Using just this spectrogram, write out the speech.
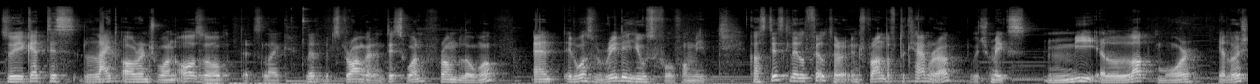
So you get this light orange one also that's like a little bit stronger than this one from Lomo. And it was really useful for me because this little filter in front of the camera, which makes me a lot more yellowish.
